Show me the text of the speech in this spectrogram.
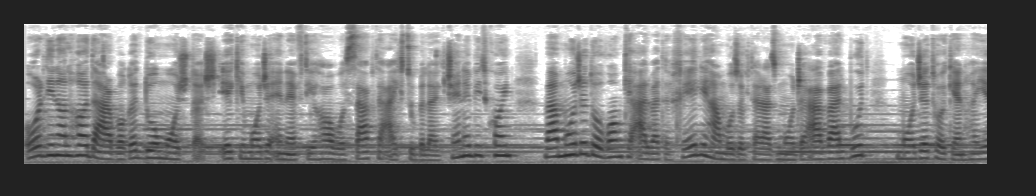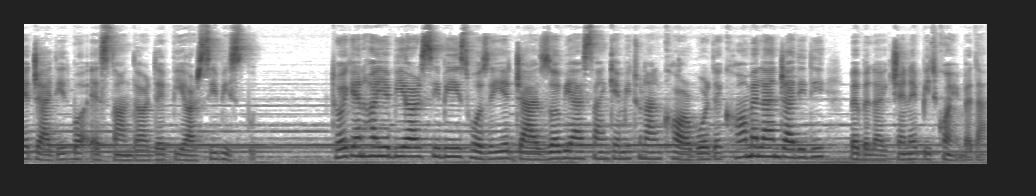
Ordinal ها در واقع دو موج داشت. یکی موج NFT ها و ثبت عکس تو بلاکچین بیت کوین و موج دوم که البته خیلی هم بزرگتر از موج اول بود موج توکن های جدید با استاندارد BRC20 بود. توکن های BRC20 حوزه جذابی هستن که می‌تونن کاربرد کاملا جدیدی به بلاکچین بیت کوین بدن.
